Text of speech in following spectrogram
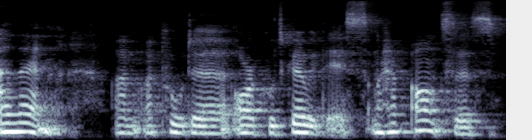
And then um, I pulled an oracle to go with this, and I have answers.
